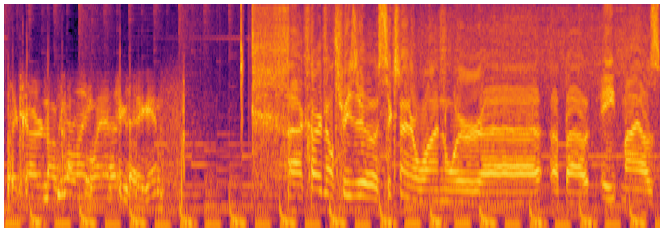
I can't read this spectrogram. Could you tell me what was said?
The Cardinal calling Lansing, say again. Uh, Cardinal 30691, we're uh, about 8 miles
